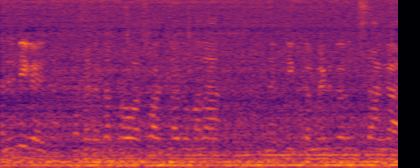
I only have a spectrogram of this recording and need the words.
आणि निघायचा. कसा कसा प्रवास वाटला तुम्हाला नक्की कमेंट करून सांगा.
